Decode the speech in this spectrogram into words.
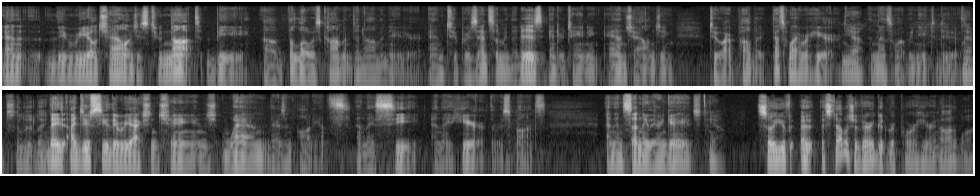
and the real challenge is to not be of the lowest common denominator and to present something that is entertaining and challenging to our public. That's why we're here. Yeah. And that's what we need to do. Absolutely. They, I do see the reaction change when there's an audience and they see and they hear the response. And then suddenly they're engaged. yeah. So you've uh, established a very good rapport here in Ottawa.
